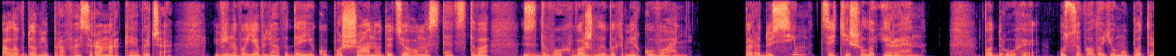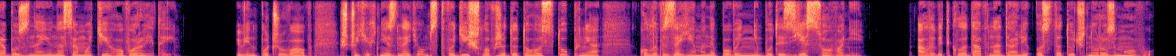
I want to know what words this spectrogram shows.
Але в домі професора Маркевича він виявляв деяку пошану до цього мистецтва з двох важливих міркувань передусім це тішило Ірен, по-друге, усувало йому потребу з нею на самоті говорити. Він почував, що їхнє знайомство дійшло вже до того ступня, коли взаємини повинні бути з'ясовані, але відкладав надалі остаточну розмову,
